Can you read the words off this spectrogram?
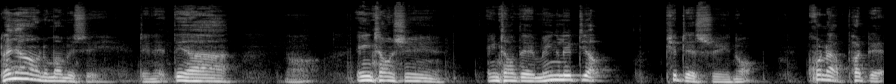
ဒါကြောင့်ဓမ္မမစ်စေဒီနေ့သင်ဟာနော်အိမ်ထောင်ရှင်အိမ်ထောင်တဲ့မင်းကလေးတယောက်ဖြစ်တဲ့ဆိုရင်တော့ခုနဖတ်တဲ့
